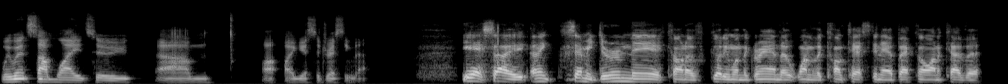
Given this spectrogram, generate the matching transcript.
we went some way to, um, I, guess, addressing that. Yeah, so I think Sammy Durham there kind of got him on the ground at one of the contests in our back line a cover,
